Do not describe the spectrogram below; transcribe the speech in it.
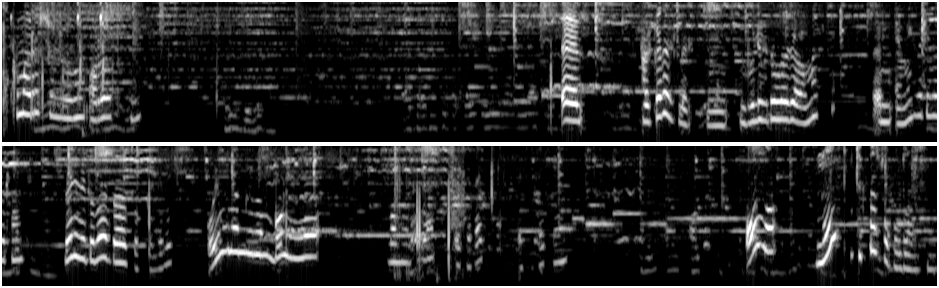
Takım ara sunuyorum. Ara takım. Ee, arkadaşlar hmm, böyle videoları almak için em, emek veriyorum. Böyle videolar daha çok gelecek. Oyun bulamıyorum. Bu oyunla bana öterek öterek Allah ne oldu? Tüpten sokuldu anasını.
